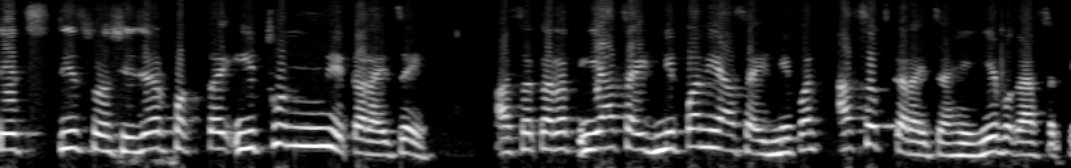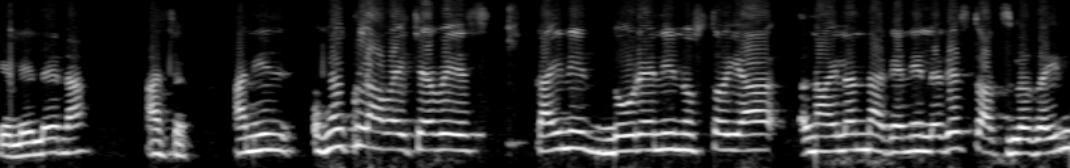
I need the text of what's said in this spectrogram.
तेच तीच प्रोसिजर फक्त इथून हे करायचंय. असं करत या साईडनी पण या साईडनी पण असंच करायचं आहे. हे बघा असं केलेलं आहे ना. असं. आणि हुक लावायच्या वेळेस काही नाही दोऱ्याने नुसतं या नायलन धाग्याने लगेच टाचलं जाईल.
